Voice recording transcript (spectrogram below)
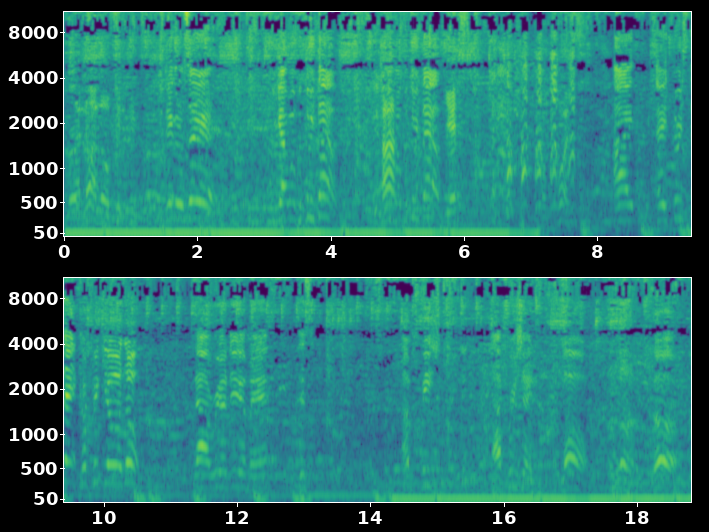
I know I love 50 people. You dig what I'm saying? You got one for 3,000. Did you Huh? one for 3,000? Yes. of course. All right, hey, three stack, come pick yours up. Nah, real deal, man. This, I'm speechless. I appreciate it. Love, Love. love.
